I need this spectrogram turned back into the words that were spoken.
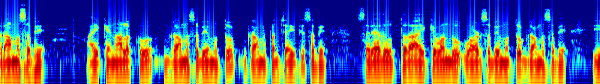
ಗ್ರಾಮ ಸಭೆ. ಆಯ್ಕೆ ನಾಲ್ಕು ಗ್ರಾಮ ಸಭೆ ಮತ್ತು ಗ್ರಾಮ ಪಂಚಾಯಿತಿ ಸಭೆ. ಸರಿಯಾದ ಉತ್ತರ ಆಯ್ಕೆ ಒಂದು ವಾರ್ಡ್ ಸಭೆ ಮತ್ತು ಗ್ರಾಮ ಸಭೆ. ಈ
